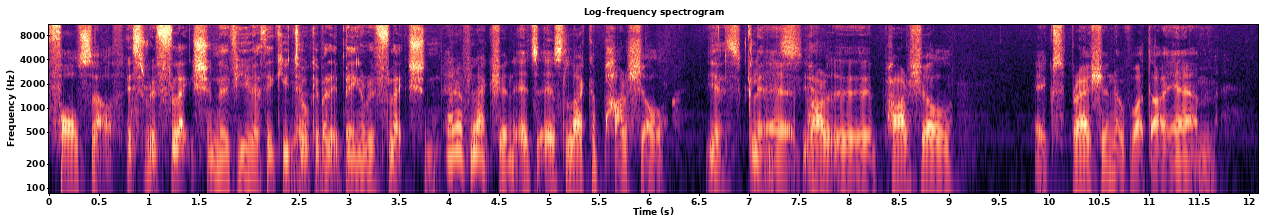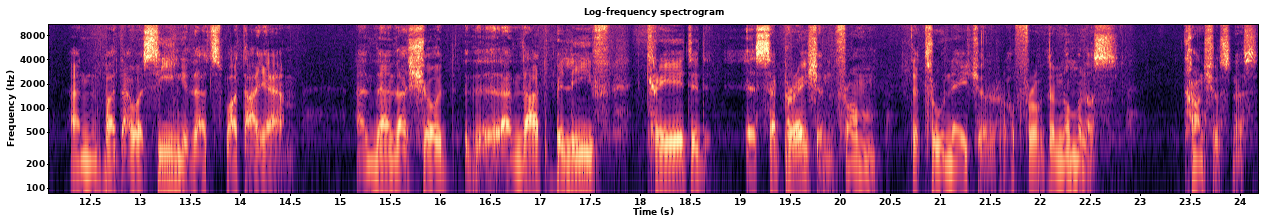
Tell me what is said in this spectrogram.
false self. It's a reflection of you. I think you yeah. talk about it being a reflection. A reflection. It's it's like a partial. Yes, glimpse. Uh, par, uh, partial expression of what I am, and but I was seeing it. That's what I am, and then that showed, uh, and that belief created a separation from the true nature, or from the luminous consciousness.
